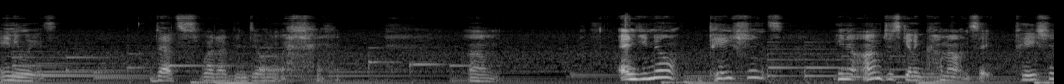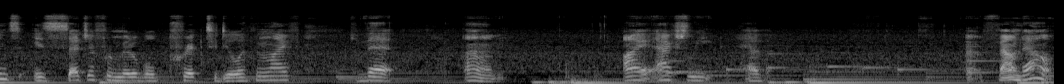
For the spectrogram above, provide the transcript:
anyways, that's what I've been dealing with. um, and you know, patience you know, I'm just going to come out and say patience is such a formidable prick to deal with in life that um, I actually have uh, found out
